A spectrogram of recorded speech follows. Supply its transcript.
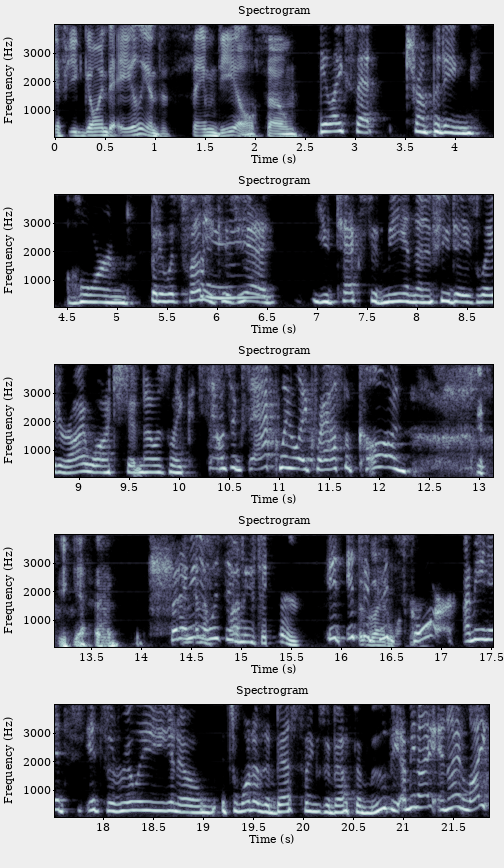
if you go into Aliens, it's the same deal. So he likes that trumpeting horn. But it was funny because yeah, you texted me, and then a few days later, I watched it, and I was like, "It sounds exactly like Wrath of Khan." yeah, but I mean, it was funny a, thing is, it, it's a good score. I mean, it's it's a really you know it's one of the best things about the movie. I mean, I and I like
